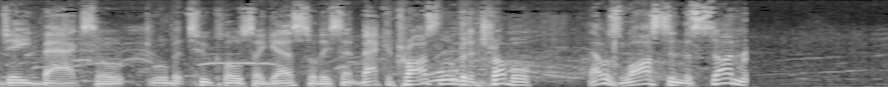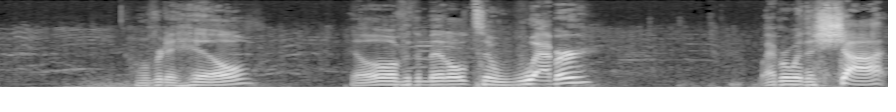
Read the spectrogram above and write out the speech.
Jade back, so a little bit too close, I guess. So they sent back across, a little bit of trouble. That was lost in the sun. Over to Hill. Hill over the middle to Weber. Weber with a shot.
